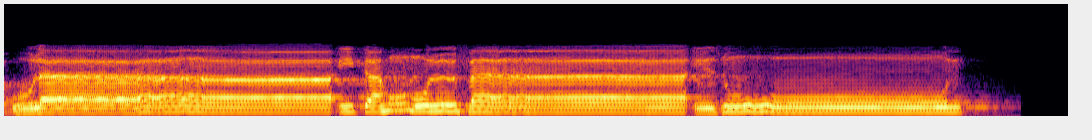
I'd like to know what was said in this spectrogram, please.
وَأُولَئِكَ هُمُ الْفَائِزُونَ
